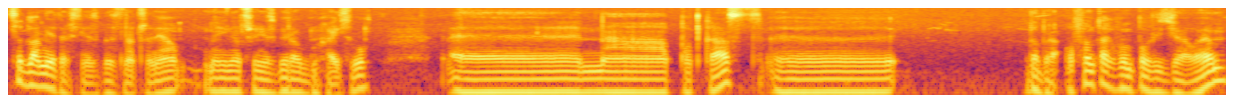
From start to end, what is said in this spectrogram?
co dla mnie też nie jest bez znaczenia, no inaczej nie zbierałbym hajsu na podcast. Eee, Dobra, o fantach Wam powiedziałem,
